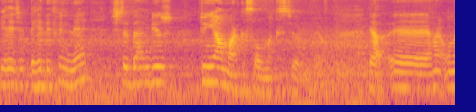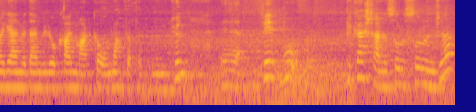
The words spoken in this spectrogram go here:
gelecekte hedefin ne? İşte ben bir dünya markası olmak istiyorum diyor. Ya e, hani ona gelmeden bir lokal marka olmak da tabii mümkün. E, ve bu birkaç tane soru sorunca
